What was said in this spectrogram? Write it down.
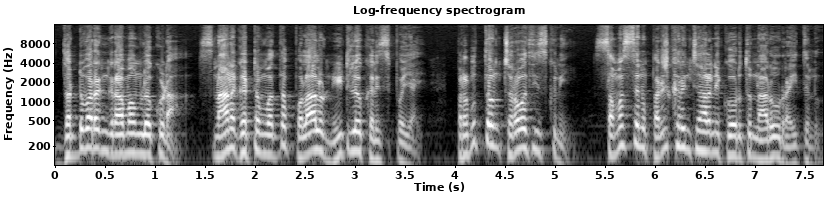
దొడ్డవరం గ్రామంలో కూడా స్నానఘట్టం వద్ద పొలాలు నీటిలో కలిసిపోయాయి. ప్రభుత్వం చొరవ తీసుకుని సమస్యను పరిష్కరించాలని కోరుతున్నారు రైతులు.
